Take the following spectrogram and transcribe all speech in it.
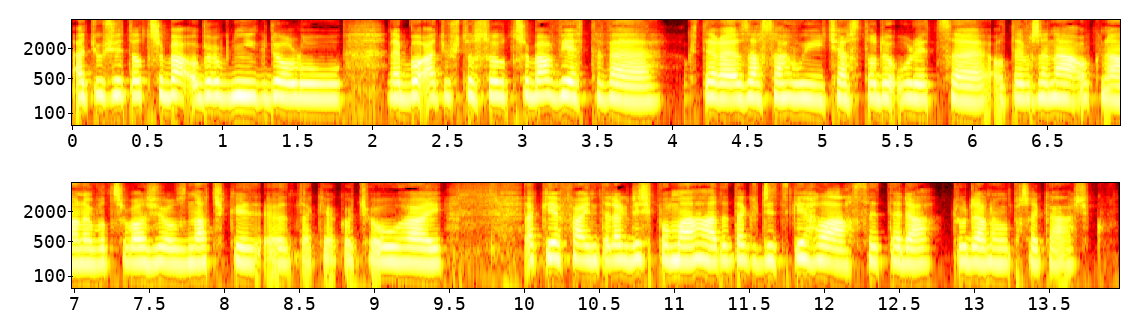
Ať už je to třeba obrubník dolů, nebo ať už to jsou třeba větve, které zasahují často do ulice, otevřená okna, nebo třeba že značky eh, tak jako čouhaj. Tak je fajn teda, když pomáháte, tak vždycky hlásit teda tu danou překážku.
